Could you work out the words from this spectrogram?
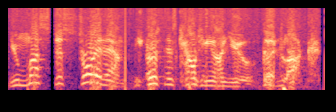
You must destroy them. The Earth is counting on you. Good luck.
